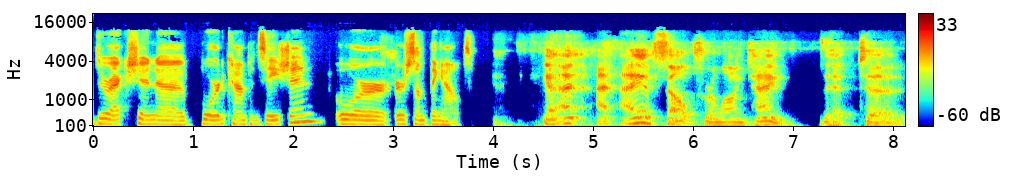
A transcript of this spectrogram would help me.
direction of board compensation or or something else? Yeah i i, have felt for a long time that uh,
